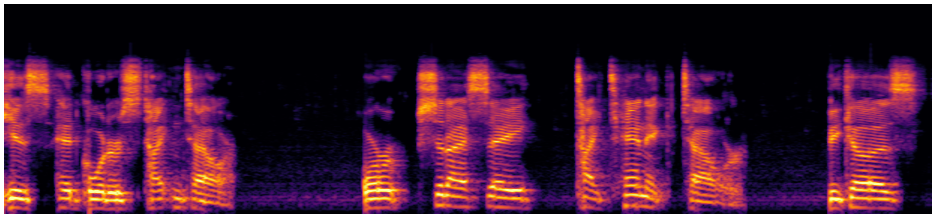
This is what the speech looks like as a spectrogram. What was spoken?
his headquarters Titan Tower. Or should I say Titanic Tower? Because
